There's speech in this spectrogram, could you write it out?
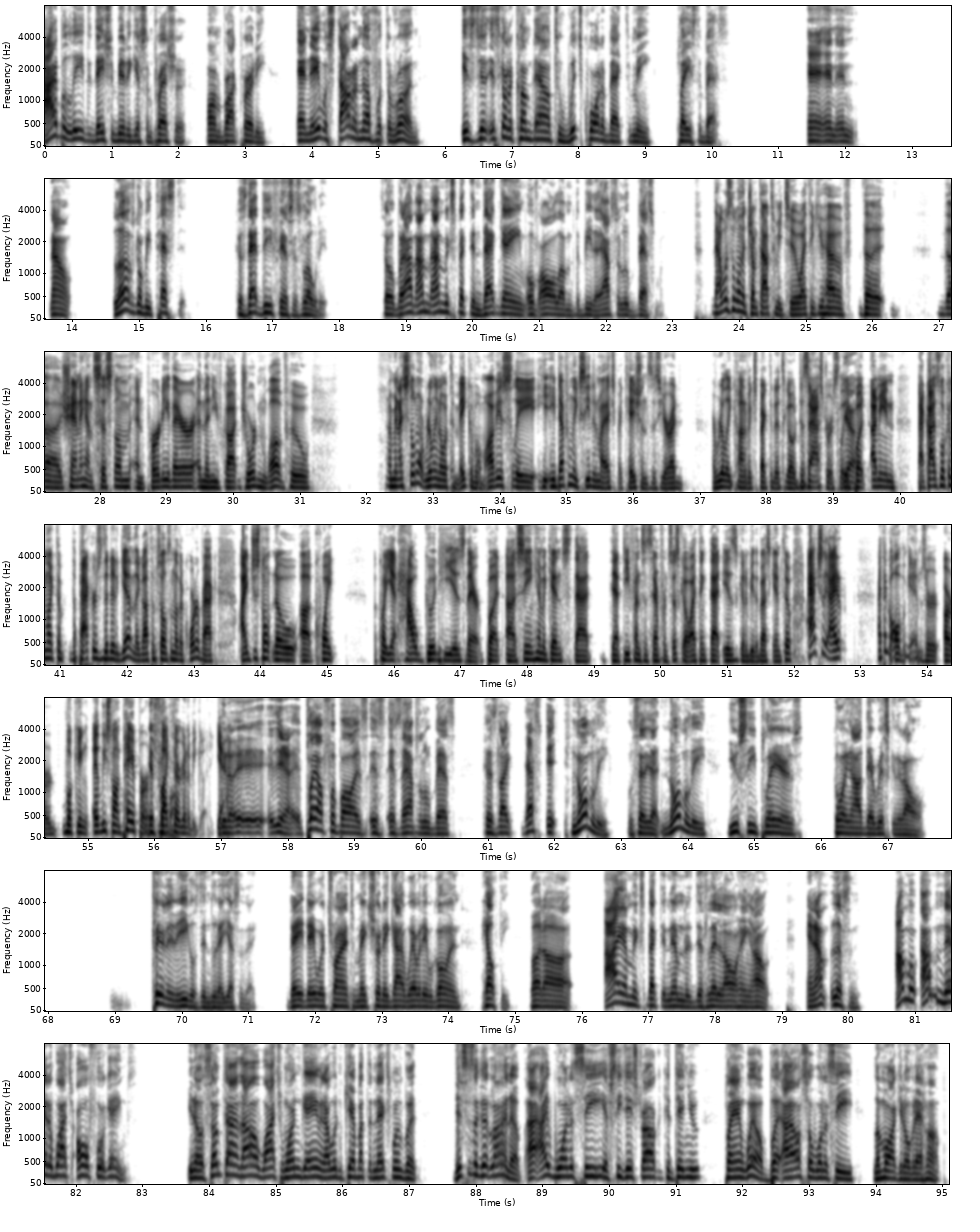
I believe that they should be able to get some pressure on Brock Purdy. And they were stout enough with the run. It's just it's gonna come down to which quarterback to me plays the best. And and, and now Love's gonna be tested because that defense is loaded. So, but I'm I'm I'm expecting that game over all of them to be the absolute best one. that was the one that jumped out to me too. I think you have the the Shanahan system and Purdy there, and then you've got Jordan Love, who I mean, I still don't really know what to make of him. Obviously, he, he definitely exceeded my expectations this year. I I really kind of expected it to go disastrously, Yeah. but I mean, that guy's looking like the the Packers did it again. They got themselves another quarterback. I just don't know uh, quite quite yet how good he is there, but uh, seeing him against that that defense in San Francisco, I think that is going to be the best game too. I actually I I think all the games are are looking at least on paper It's like they're going to be good. Yeah. You know, it, it- yeah, playoff football is is is the absolute best because like that's it. Normally, we'll say that. Normally, you see players going out there risking it all. Clearly, the Eagles didn't do that yesterday. They they were trying to make sure they got wherever they were going healthy. But uh I am expecting them to just let it all hang out. And I'm listen, I'm I'm there to watch all four games. You know, sometimes I'll watch one game and I wouldn't care about the next one, but this is a good lineup. I, I want to see if CJ Stroud can continue playing well, but I also want to see Lamar get over that hump.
